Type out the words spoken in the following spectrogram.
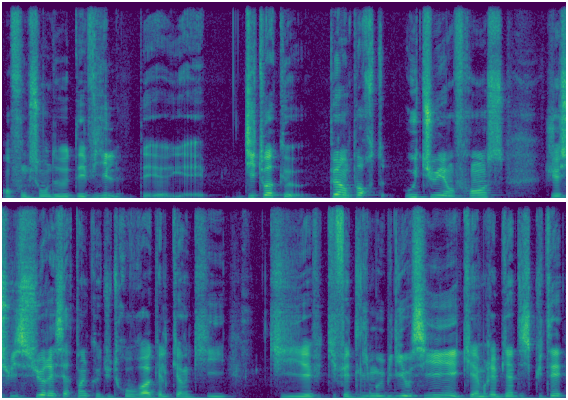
en fonction de, des villes. Dis-toi que peu importe où tu es en France, je suis sûr et certain que tu trouveras quelqu'un qui, qui, fait de l'immobilier aussi et qui aimerait bien discuter.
